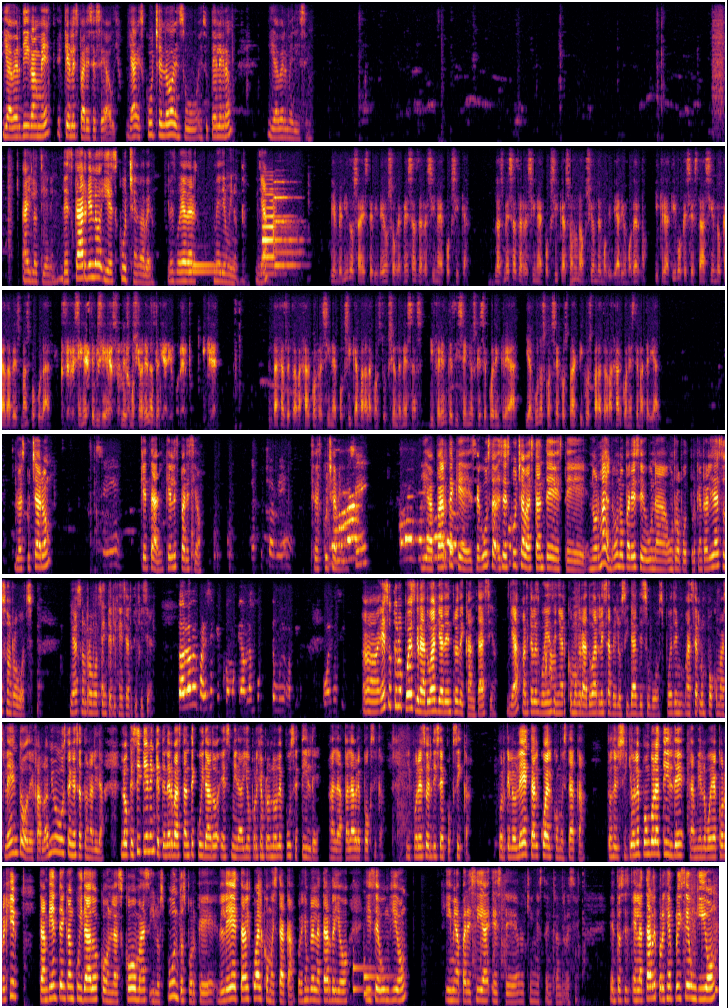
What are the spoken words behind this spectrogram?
y a ver, díganme qué les parece ese audio. Ya, escúchenlo en su, en su Telegram y a ver, me dicen. Ahí lo tienen. Descárguenlo y escúchenlo. A ver, les voy a dar medio minuto. ¿Ya? Bienvenidos a este video sobre mesas de resina epóxica. Las mesas de resina epóxica son una opción de mobiliario moderno y creativo que se está haciendo cada vez más popular. En este video les mostraré las ventajas de trabajar con resina epóxica para la construcción de mesas, diferentes diseños que se pueden crear y algunos consejos prácticos para trabajar con este material. ¿Lo escucharon? Sí. ¿Qué tal? ¿Qué les pareció? Se escucha bien. Se escucha bien. Sí. Y aparte que se gusta, se escucha bastante este normal, ¿no? No parece una, un robot, porque en realidad estos son robots. Ya son robots de inteligencia artificial. Solo me parece que como que habla un poquito muy rápido. ¿O es así? Uh, eso tú lo puedes graduar ya dentro de Camtasia. ¿Ya? Ahorita les voy a enseñar cómo graduarle esa velocidad de su voz. Pueden hacerlo un poco más lento o dejarlo. A mí me gusta en esa tonalidad. Lo que sí tienen que tener bastante cuidado es, mira, yo por ejemplo no le puse tilde a la palabra epóxica. Y por eso él dice epoxica. Porque lo lee tal cual como está acá. Entonces, si yo le pongo la tilde, también lo voy a corregir. También tengan cuidado con las comas y los puntos porque lee tal cual como está acá. Por ejemplo, en la tarde yo hice un guion y me aparecía este, quién está entrando recién. Entonces, en la tarde, por ejemplo, hice un guion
